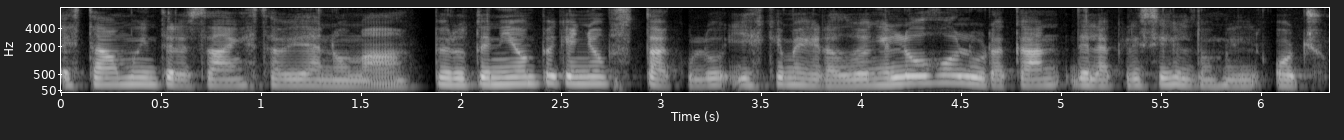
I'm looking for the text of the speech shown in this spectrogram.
Estaba muy interesada en esta vida nómada, pero tenía un pequeño obstáculo y es que me gradué en el ojo del huracán de la crisis del 2008.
